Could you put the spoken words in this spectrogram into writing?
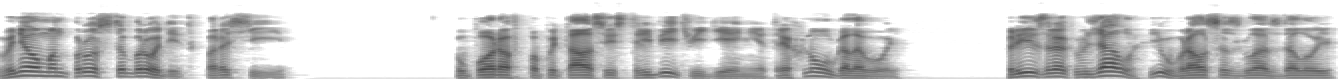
в нем он просто бродит по России. Упоров попытался истребить видение, тряхнул головой. Призрак взял и убрался с глаз долой.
